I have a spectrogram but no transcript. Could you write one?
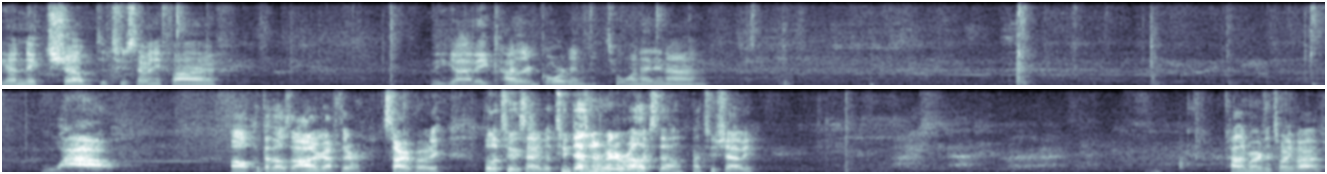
We got Nick Chubb to 275. We got a Kyler Gordon to 189. Wow. Oh, I thought that was an autograph there. Sorry, Brody. A little too excited. But two Desmond Ridder relics, though. Not too shabby. Kyler Murray to 25.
